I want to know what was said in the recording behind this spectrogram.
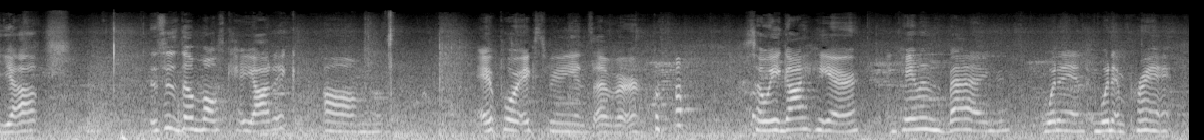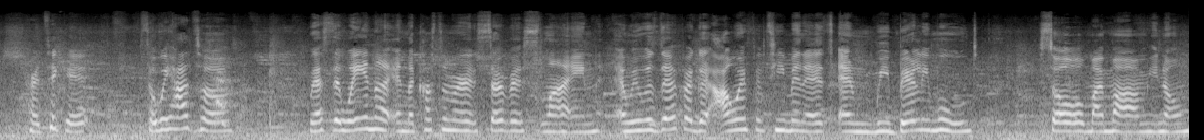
Yup. This is the most chaotic um, airport experience ever. so we got here and Kaylin's bag wouldn't wouldn't print her ticket. So we had to we had to wait in the in the customer service line and we was there for a good hour and 15 minutes and we barely moved. So my mom, you know,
